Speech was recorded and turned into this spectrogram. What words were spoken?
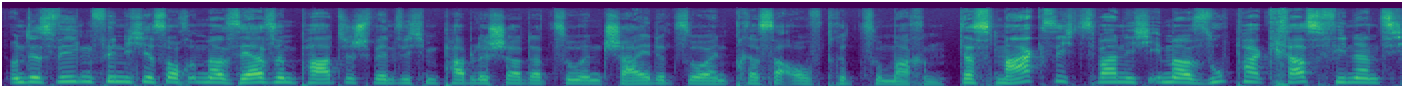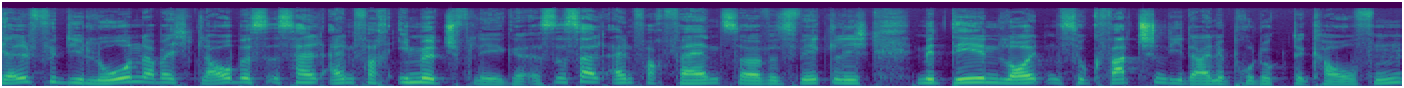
Und deswegen finde ich es auch immer sehr sympathisch, wenn sich ein Publisher dazu entscheidet, so einen Presseauftritt zu machen. Das mag sich zwar nicht immer super krass finanziell für die lohnen, aber ich glaube, es ist halt einfach Imagepflege. Es ist halt einfach Fanservice, wirklich mit den Leuten zu quatschen, die deine Produkte kaufen.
